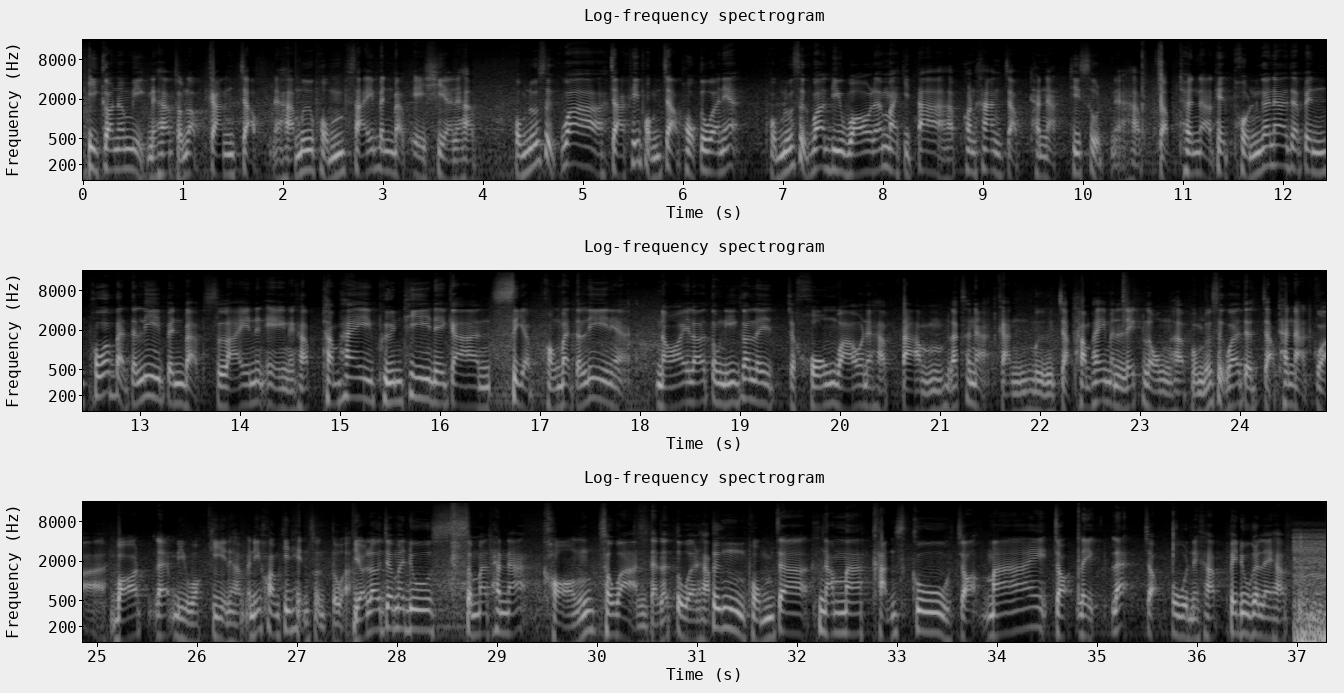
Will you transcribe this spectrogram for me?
อีโคโนมิกนะครับสำหรับการจับนะครับมือผมไซส์เป็นแบบเอเชียนะครับ ผมรู้สึกว่าจากที่ผมจับ 6 ตัวเนี้ย ผมรู้สึกว่า d w a l และ m a k i t a ครับค่อนข้างจับถนัดที่สุดนะครับจับถนัดเหตุผลก็น่าจะเป็นเพราะว่าแบตเตอรี่เป็นแบบสไลด์นั่นเองนะครับทำให้พื้นที่ในการเสียบของแบตเตอรี่เนี่ยน้อยแล้วตรงนี้ก็เลยจะโค้งเว้านะครับตามลักษณะการมือจับทำให้มันเล็กลงครับผมรู้สึกว่าจะจับถนัดกว่าบอสและมีวอกกี้นะครับอันนี้ความคิดเห็นส่วนตัว เดี๋ยวเราจะมาดูสมรรถนะของสว่านแต่ละตัวนะครับซึ่งผมจะนำมาขันสกรูเจาะไม้ เจาะเหล็ก และเจาะปูนนะครับไปดูกันเลยครับ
